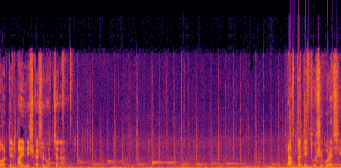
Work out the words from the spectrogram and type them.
গর্তের পানি নিষ্কাশন হচ্ছে না। রাস্তাটি ধসে পড়েছে।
